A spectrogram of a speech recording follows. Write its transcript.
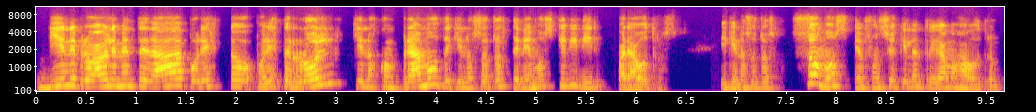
viene probablemente dada por, esto, por este rol que nos compramos de que nosotros tenemos que vivir para otros y que nosotros somos en función que le entregamos a otros.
